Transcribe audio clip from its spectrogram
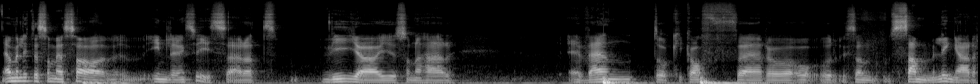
ja men lite som jag sa inledningsvis, är att vi gör ju sådana här event och kickoffer och, och, och liksom samlingar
